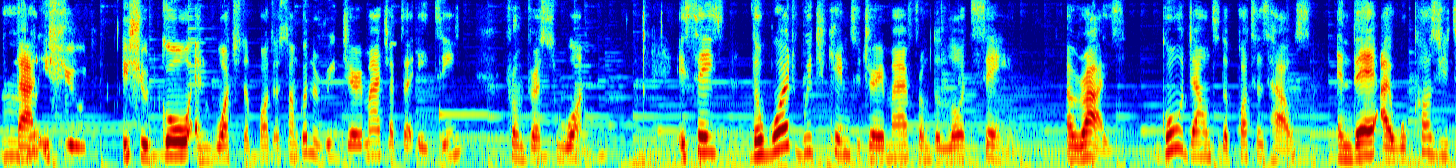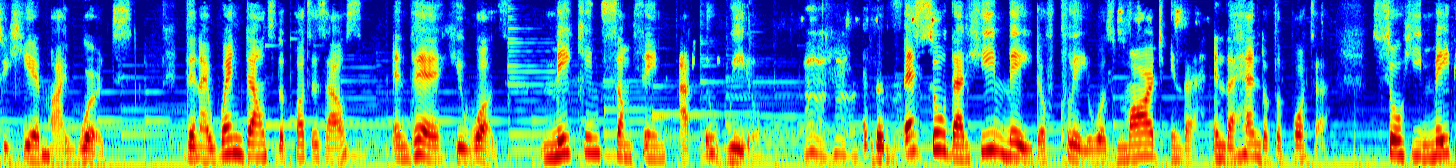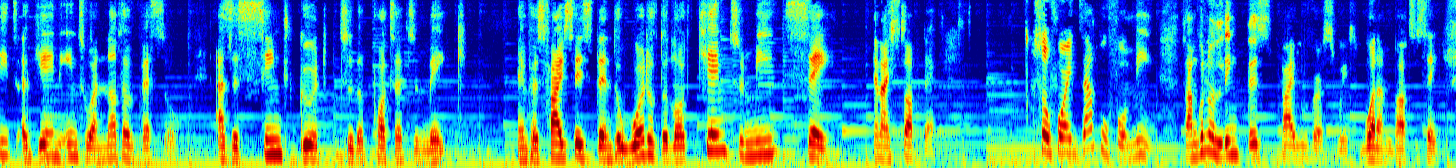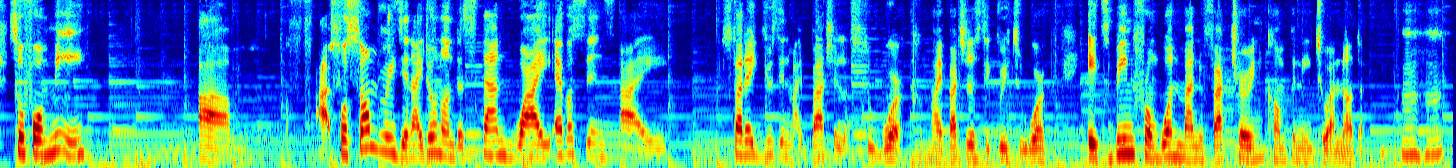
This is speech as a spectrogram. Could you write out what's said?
Mm-hmm. That he should he should go and watch the potter. So I'm going to read Jeremiah chapter 18 from verse 1. It says, The word which came to Jeremiah from the Lord, saying, Arise, Go down to the potter's house, and there I will cause you to hear my words. Then I went down to the potter's house, and there he was, making something at the wheel. Mhm. And the vessel that he made of clay was marred in the in the hand of the potter. So he made it again into another vessel, as it seemed good to the potter to make. And verse 5 says, Then the word of the Lord came to me, saying, and I stopped there. So, for example, for me, so I'm going to link this Bible verse with what I'm about to say. So, for me, um, for some reason, I don't understand why, ever since I started using my bachelor's to work, my bachelor's degree to work, it's been from one manufacturing company to another. Mhm.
